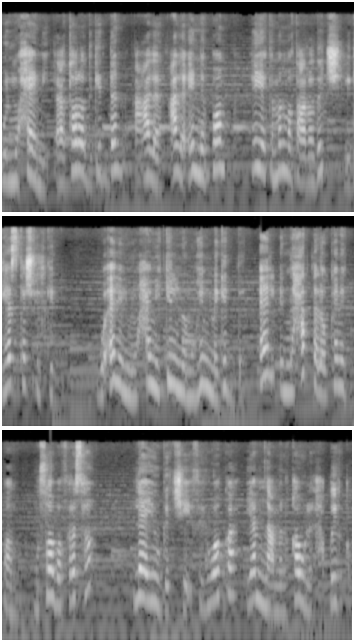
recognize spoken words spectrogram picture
والمحامي اعترض جدا على على إن بامب هي كمان ما تعرضتش لجهاز كشف الكذب. وقال المحامي كلمة مهمة جدا. قال إن حتى لو كانت بامب مصابة في راسها لا يوجد شيء في الواقع يمنع من قول الحقيقة.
